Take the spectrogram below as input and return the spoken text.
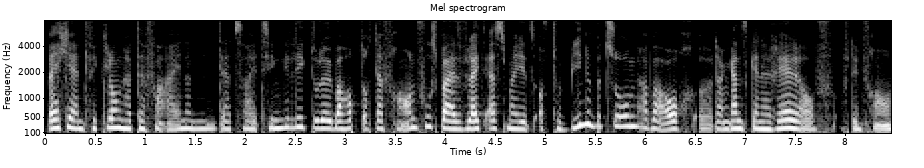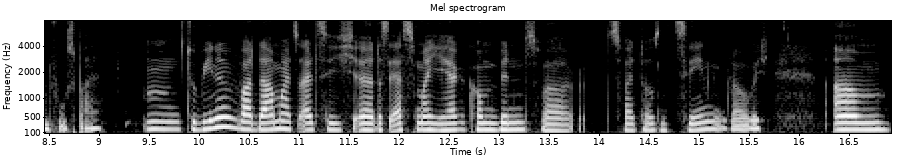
Welche Entwicklung hat der Verein in der Zeit hingelegt oder überhaupt auch der Frauenfußball? Also vielleicht erstmal jetzt auf Turbine bezogen, aber auch äh, dann ganz generell auf, auf den Frauenfußball. Mm, Turbine war damals, als ich äh, das erste Mal hierher gekommen bin, es war 2010, glaube ich, ähm,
